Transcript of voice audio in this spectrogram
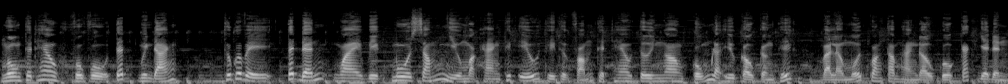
Nguồn thịt heo phục vụ Tết Nguyên đán. Thưa quý vị, Tết đến, ngoài việc mua sắm nhiều mặt hàng thiết yếu thì thực phẩm thịt heo tươi ngon cũng là yêu cầu cần thiết và là mối quan tâm hàng đầu của các gia đình.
